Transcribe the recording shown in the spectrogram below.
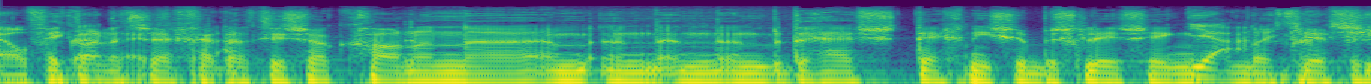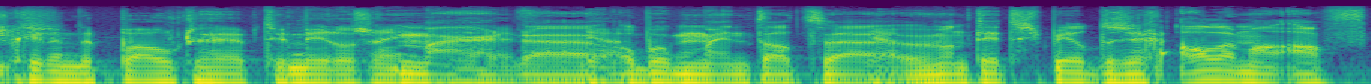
Alphabet Ik kan het zeggen, gedaan. dat is ook gewoon een, eh, een, een, een bedrijfstechnische beslissing. Ja, omdat je verschillende poten hebt inmiddels. een Maar bedrijf. eh, Ja. op het moment dat. Ja. Want dit speelde zich allemaal af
